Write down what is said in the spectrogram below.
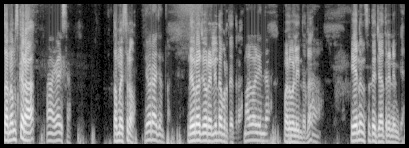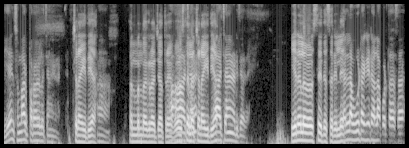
ಸರ್ ನಮಸ್ಕಾರ. ಹಾ ಹೇಳಿ ಸರ್. ತಮ್ಮ ಹೆಸರು? ದೇವರಾಜ್ ಅಂತ. ದೇವರಾಜ್ ಅವ್ರು ಎಲ್ಲಿಂದ ಬರ್ತಾ ಇದ್ರ ಮಳವಳ್ಳಿಯಿಂದ. ಮಳವಳ್ಳಿಯಿಂದನಾ? ಹಾ. ಏನ್ ಅನ್ಸುತ್ತೆ ಜಾತ್ರೆ ನಿಮ್ಗೆ? ಏನು ಸುಮಾರು ಪರವಾಗಿಲ್ಲ ಚೆನ್ನಾಗಿದೆ ಚೆನ್ನಾಗಿದ್ಯಾ? ಹಾ. ಹನುಮನ್ ನಗರ ಜಾತ್ರೆ ಹಾ, ವ್ಯವಸ್ಥೆ ಎಲ್ಲ ಚೆನ್ನಾಗ್- ಚೆನ್ನಾಗಿದ್ಯಾ? ಹಾ ಚೆನ್ನಾಗಿ ನಡೀತಾ ಇದೆ ಏನೆಲ್ಲ ವ್ಯವಸ್ಥೆ ಇದೆ ಸರ್ ಇಲ್ಲಿ? ಎಲ್ಲ ಊಟ ಗೀಟ ಎಲ್ಲ ಕೊಡ್ತಾರೆ ಸರ್.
